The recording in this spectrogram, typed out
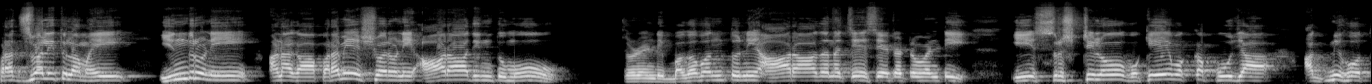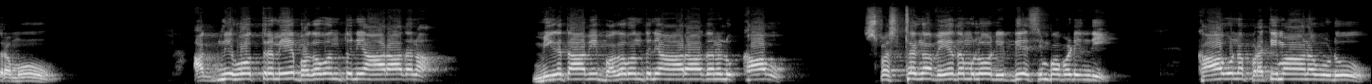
ప్రజ్వలితులమై ఇంద్రుని అనగా పరమేశ్వరుని ఆరాధింతుము. చూడండి భగవంతుని ఆరాధన చేసేటటువంటి ఈ సృష్టిలో ఒకే ఒక్క పూజ అగ్నిహోత్రము. అగ్నిహోత్రమే భగవంతుని ఆరాధన. మిగతావి భగవంతుని ఆరాధనలు కావు. స్పష్టంగా వేదములో నిర్దేశింపబడింది. కావున ప్రతిమానవుడు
